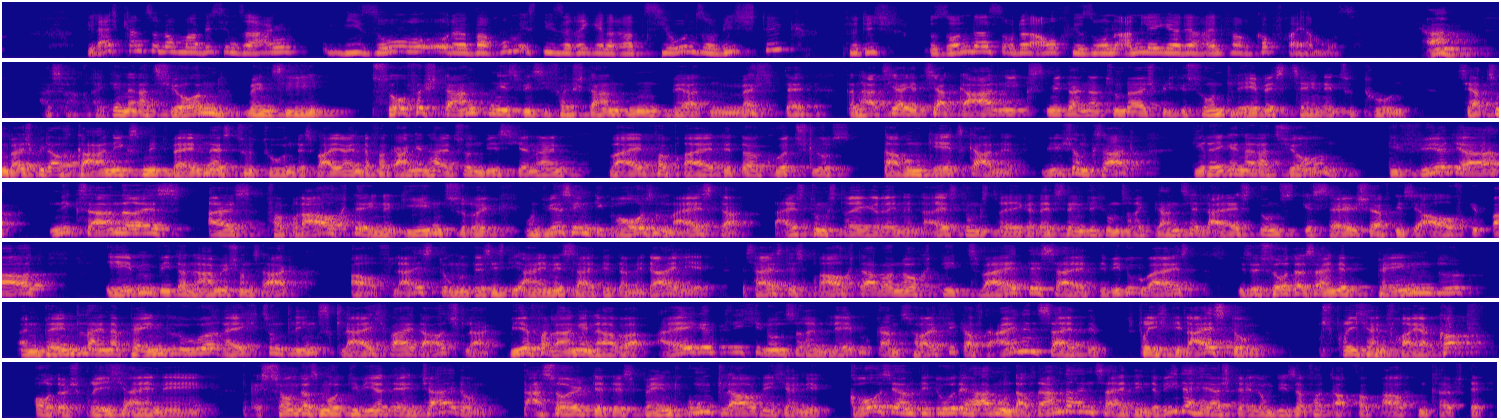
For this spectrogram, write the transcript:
Vielleicht kannst du noch mal ein bisschen sagen, wieso oder warum ist diese Regeneration so wichtig für dich besonders oder auch für so einen Anleger, der einfach einen Kopf frei haben muss? Ja, also Regeneration, wenn sie so verstanden ist, wie sie verstanden werden möchte, dann hat sie ja jetzt ja gar nichts mit einer zum Beispiel gesund Lebeszene zu tun. Sie hat zum Beispiel auch gar nichts mit Wellness zu tun. Das war ja in der Vergangenheit so ein bisschen ein weit verbreiteter Kurzschluss. Darum geht's gar nicht. Wie schon gesagt, die Regeneration, die führt ja nichts anderes als verbrauchte Energien zurück. Und wir sind die großen Meister, Leistungsträgerinnen, Leistungsträger. Letztendlich unsere ganze Leistungsgesellschaft ist ja aufgebaut, eben wie der Name schon sagt, auf Leistung. Und das ist die eine Seite der Medaille. Das heißt, es braucht aber noch die zweite Seite. Wie du weißt, ist es so, dass eine Pendel, ein Pendel einer Pendeluhr rechts und links gleich weit ausschlagt. Wir verlangen aber eigentlich in unserem Leben ganz häufig auf der einen Seite, sprich die Leistung, sprich ein freier Kopf oder sprich eine besonders motivierte Entscheidung da sollte das Pendel unglaublich eine große Amplitude haben und auf der anderen Seite in der Wiederherstellung dieser verbrauchten Kräfte,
